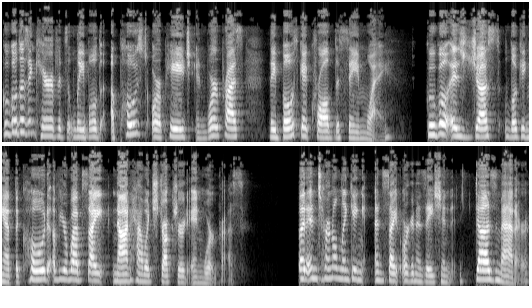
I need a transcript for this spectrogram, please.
Google doesn't care if it's labeled a post or a page in WordPress, they both get crawled the same way. Google is just looking at the code of your website, not how it's structured in WordPress. But internal linking and site organization does matter.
